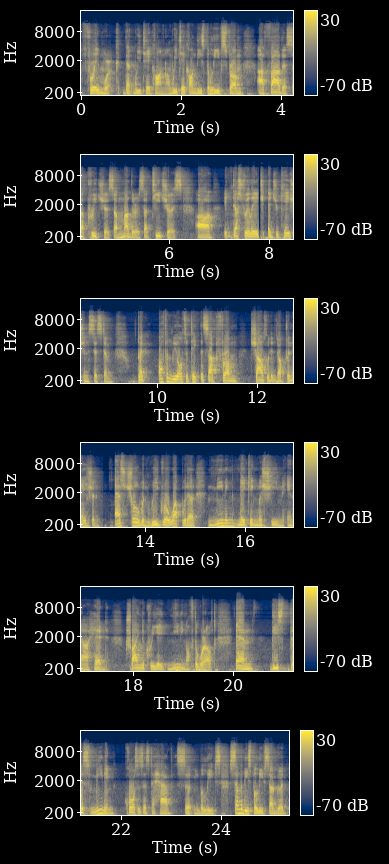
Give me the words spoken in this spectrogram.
framework that we take on. And we take on these beliefs from our fathers, our preachers, our mothers, our teachers, our industrial age education system. But often we also take this up from childhood indoctrination. As children, we grow up with a meaning making machine in our head, trying to create meaning of the world. And these, this meaning causes us to have certain beliefs. Some of these beliefs are good.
